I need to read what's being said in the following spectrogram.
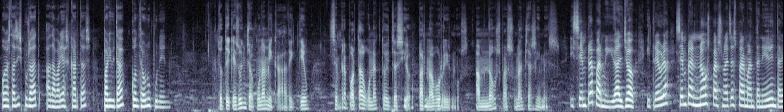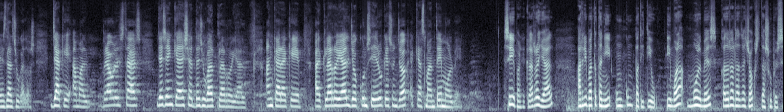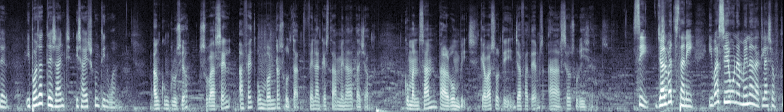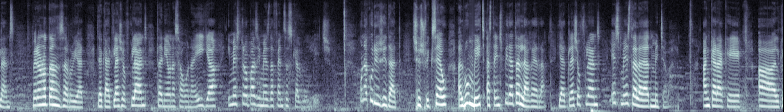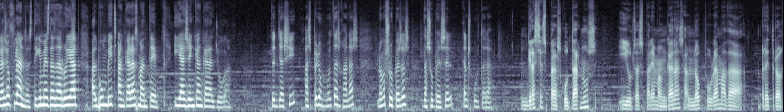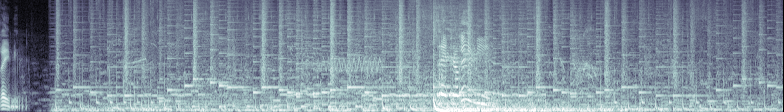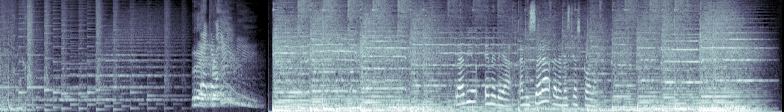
on estàs disposat a de diverses cartes per lluitar contra un oponent. Tot i que és un joc una mica addictiu, sempre porta alguna actualització per no avorrir-nos, amb nous personatges i més. I sempre per millorar el joc i treure sempre nous personatges per mantenir l'interès dels jugadors, ja que amb el Brawl Stars hi ha gent que ha deixat de jugar al Clash Royale, encara que el Clash Royale jo considero que és un joc que es manté molt bé. Sí, perquè Clash Royale ha arribat a tenir un competitiu i mola molt més que tots els altres jocs de Supercell. I porta 3 anys i segueix continuant. En conclusió, Supercell ha fet un bon resultat fent aquesta mena de joc, començant per al Boom Beach, que va sortir ja fa temps en els seus orígens. Sí, jo el vaig tenir i va ser una mena de Clash of Clans, però no tan desenvolupat, ja que el Clash of Clans tenia una segona illa i més tropes i més defenses que el Boom Beach. Una curiositat, si us fixeu, el Boom Beach està inspirat en la guerra i el Clash of Clans és més de l'edat medieval. Encara que eh, el Clash of Clans estigui més desenvolupat, el Boom Beach encara es manté i hi ha gent que encara el juga. Tot i així, espero amb moltes ganes noves sorpreses de Supercell que ens portarà. Gràcies per escoltar-nos i us esperem amb ganes al nou programa de Retro Gaming. Ràdio MDA, l'emissora de la nostra escola.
